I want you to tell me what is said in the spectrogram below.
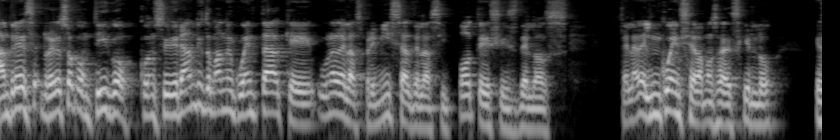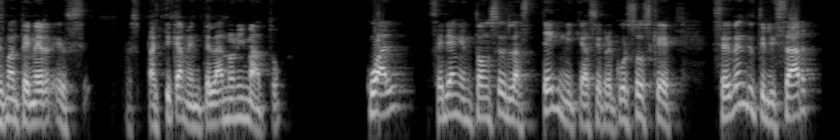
Andrés, regreso contigo. Considerando y tomando en cuenta que una de las premisas de las hipótesis de, los, de la delincuencia, vamos a decirlo, es mantener es, pues, prácticamente el anonimato, ¿cuál serían entonces las técnicas y recursos que se deben de utilizar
